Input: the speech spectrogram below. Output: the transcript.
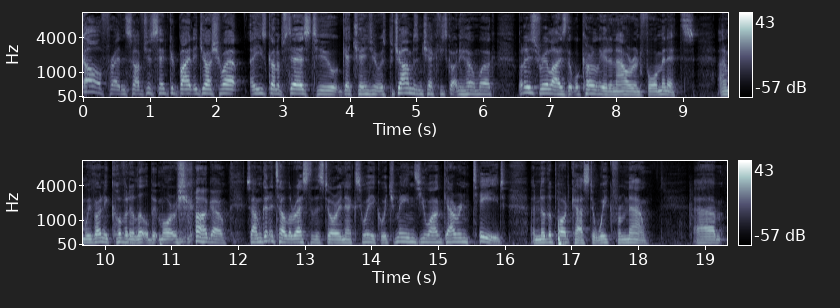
Oh, friends, so I've just said goodbye to Joshua. He's gone upstairs to get changed into his pajamas and check if he's got any homework. But I just realised that we're currently at an hour and four minutes, and we've only covered a little bit more of Chicago. So I'm going to tell the rest of the story next week, which means you are guaranteed another podcast a week from now. Um,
